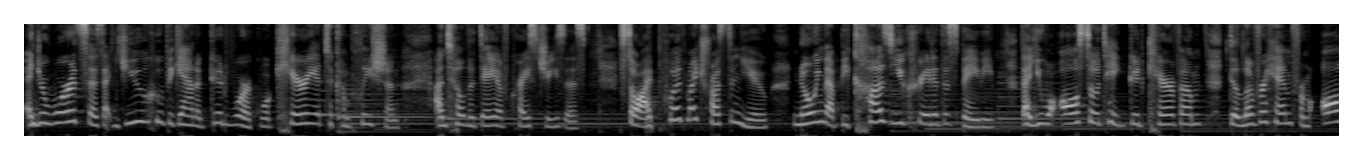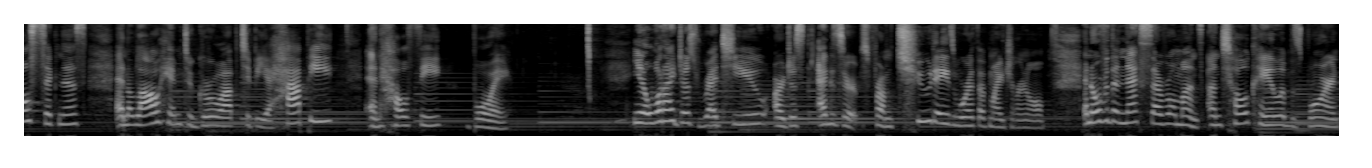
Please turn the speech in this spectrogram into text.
and your word says that you who began a good work will carry it to completion until the day of Christ Jesus. So I put my trust in you, knowing that because you created this baby, that you will also take good care of him, deliver him from all sickness, and allow him to grow up to be a happy and healthy boy. You know, what I just read to you are just excerpts from two days worth of my journal. And over the next several months, until Caleb was born,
